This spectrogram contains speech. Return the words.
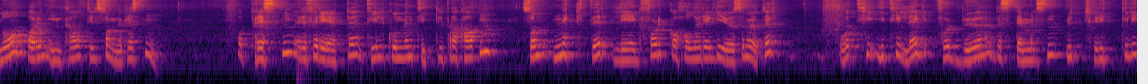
Nå var hun innkalt til sognepresten. Og presten refererte til konventikkelplakaten som nekter legfolk å holde religiøse møter, og i tillegg forbød bestemmelsen uttrykkelig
